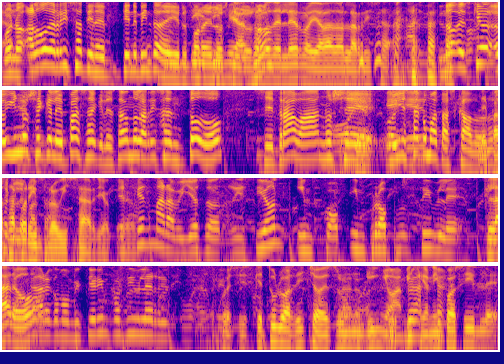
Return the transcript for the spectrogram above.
Bueno, algo de risa tiene, tiene pinta de ir Sí, por ahí sí, los mira, tiros, solo ¿no? de leerlo ya ha dado la risa. No, es que hoy no sé qué le pasa, que le está dando la risa en todo, se traba, no sé. es que Hoy está es- como atascado. le no pasa por pasa. improvisar, yo creo. Es que es maravilloso. Risión imposible. Claro. Claro, como misión imposible. Pues si es que tú lo has dicho, es un guiño a Misión Imposible.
